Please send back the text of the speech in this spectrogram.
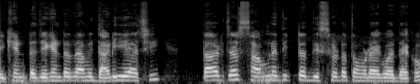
এইখানটা, যেখানটাতে আমি দাঁড়িয়ে আছি, তার যার সামনের দিকটার দৃশ্যটা তোমরা একবার দেখো।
